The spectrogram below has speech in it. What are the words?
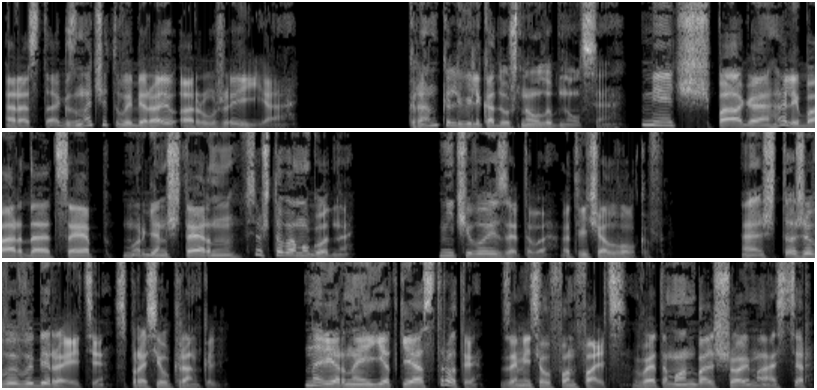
А раз так, значит, выбираю оружие я». Кранкель великодушно улыбнулся. «Меч, шпага, алебарда, цеп, моргенштерн — все, что вам угодно». «Ничего из этого», — отвечал Волков. «А что же вы выбираете?» — спросил Кранкль. «Наверное, едкие остроты», — заметил фон Фальц. «В этом он большой мастер».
